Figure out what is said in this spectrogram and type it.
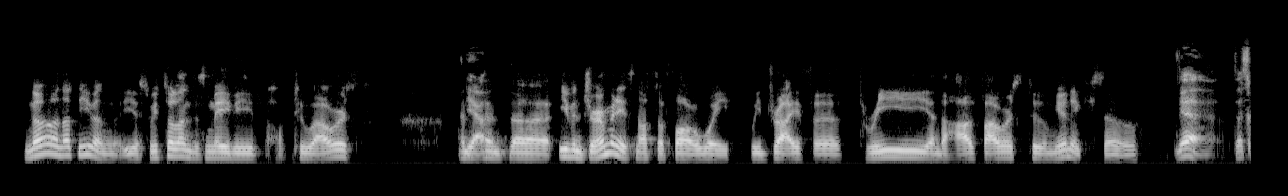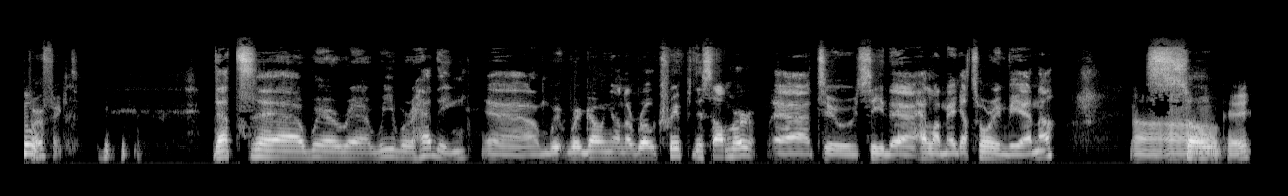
No, not even. Yeah, Switzerland is maybe two hours. And, Yeah. and uh, even Germany is not so far away. We drive uh, three and a half hours to Munich. So Yeah, that's Cool. perfect. that's uh, where uh, we were heading. Um, we, we're going on a road trip this summer uh, to see the Hella Mega Tour in Vienna. uh, So- okay.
